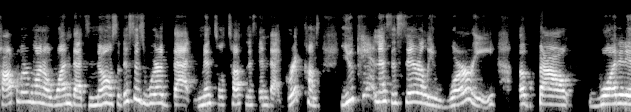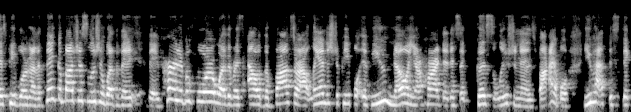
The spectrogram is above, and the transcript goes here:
popular one or one that's known. So this is where that mental toughness and that grit comes, you can't necessarily worry about what it is people are going to think about your solution, whether they, they've heard it before, whether it's out of the box or outlandish to people. If you know in your heart that it's a good solution and it's viable, you have to stick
